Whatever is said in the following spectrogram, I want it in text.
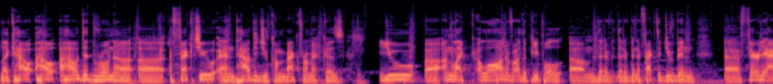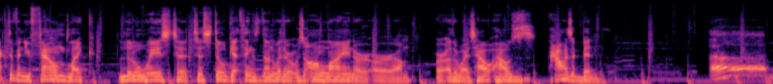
Like how how how did Rona uh, affect you, and how did you come back from it? Because you, uh, unlike a lot of other people um, that have that have been affected, you've been uh, fairly active, and you found like little ways to to still get things done, whether it was online or or um, or otherwise. How how's how has it been? Um,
